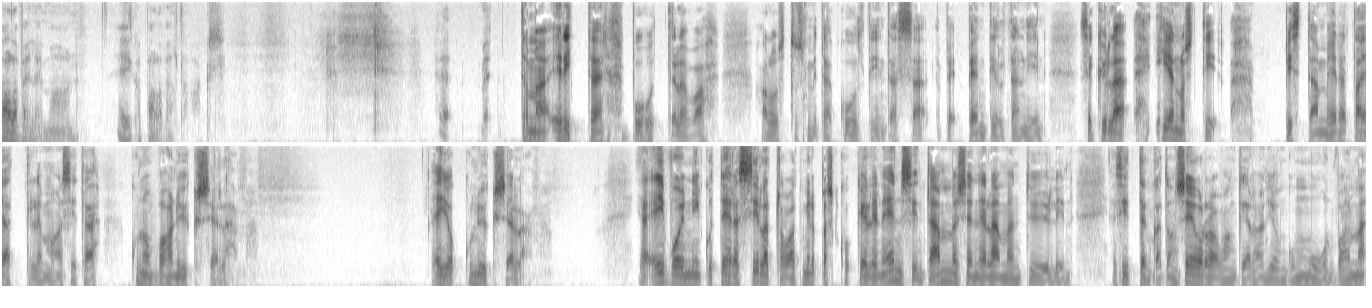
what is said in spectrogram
palvelemaan eikä palveltavaksi? Tämä erittäin puhutteleva alustus, mitä kuultiin tässä Pentiltä, niin se kyllä hienosti pistää meidät ajattelemaan sitä, kun on vain yksi elämä. Ei ole kuin yksi elämä. Ja ei voi niin kuin tehdä sillä tavalla, että minäpäs kokeilen ensin tämmöisen elämäntyylin ja sitten katon seuraavan kerran jonkun muun, vaan mä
